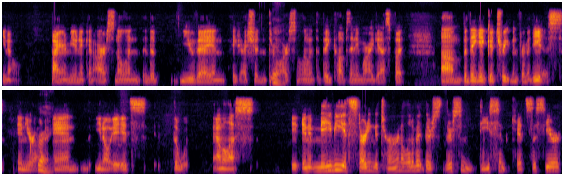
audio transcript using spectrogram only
you know, Bayern Munich and Arsenal and the Juve and I, I shouldn't throw Yeah. Arsenal in with the big clubs anymore, I guess, but um, but they get good treatment from Adidas in Europe, Right. and you know it, it's the MLS, it, and it maybe it's starting to turn a little bit. There's there's some decent kits this year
